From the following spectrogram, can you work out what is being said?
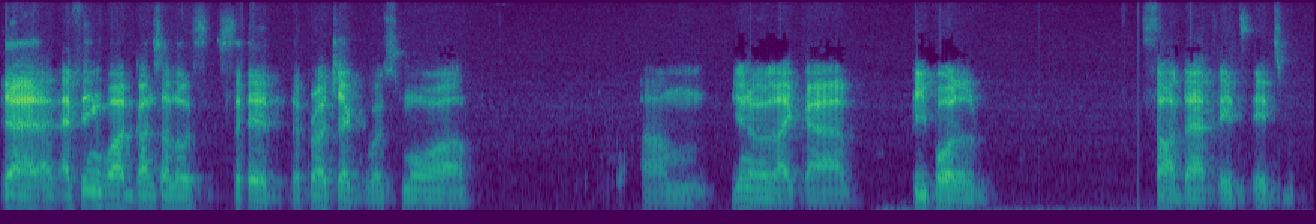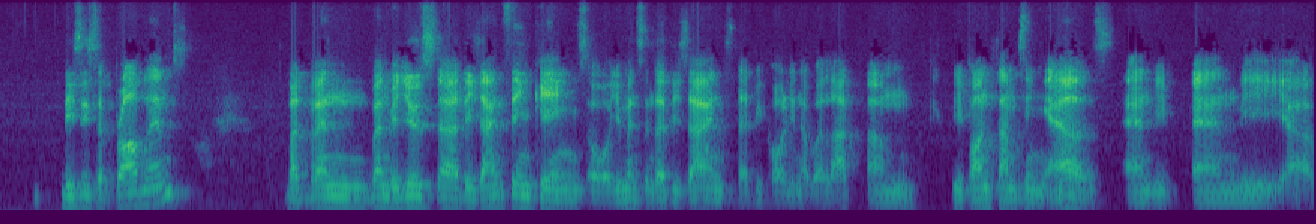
yeah, I, I, think what Gonzalo said, the project was more, um, you know, like uh, people thought that it's it's this is a problem, but when when we use uh, design thinking or human-centered designs that we call in our lab, um, we found something else and we and we uh,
